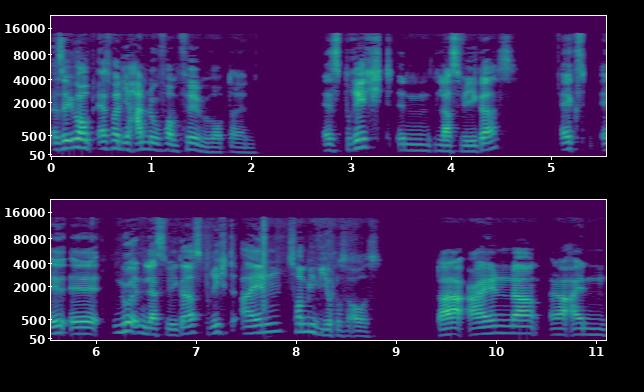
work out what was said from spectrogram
also überhaupt erstmal die Handlung vom Film überhaupt dahin. Es bricht in Las Vegas, ex, äh, äh, nur in Las Vegas, bricht ein Zombie-Virus aus. Da ein, äh, ein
